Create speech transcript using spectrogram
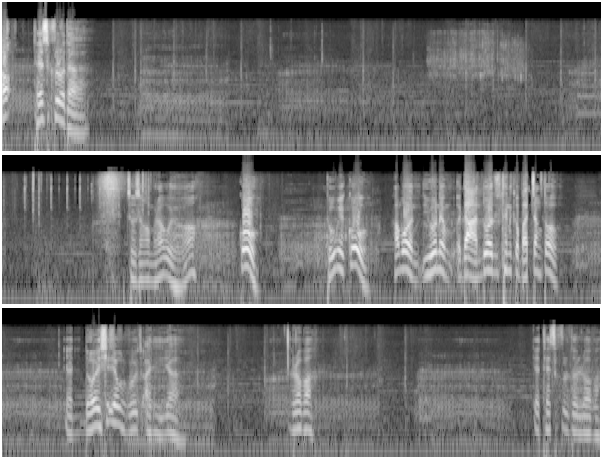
어? 데스클로다 저장 한번 하고요 고! 도움이 고! 한번 이번에 나 안 도와줄 테니까 맞짱 떠. 야 너의 실력을 보여줘. 아니 야. 일로 와봐. 야 데스크도 일로 와봐.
